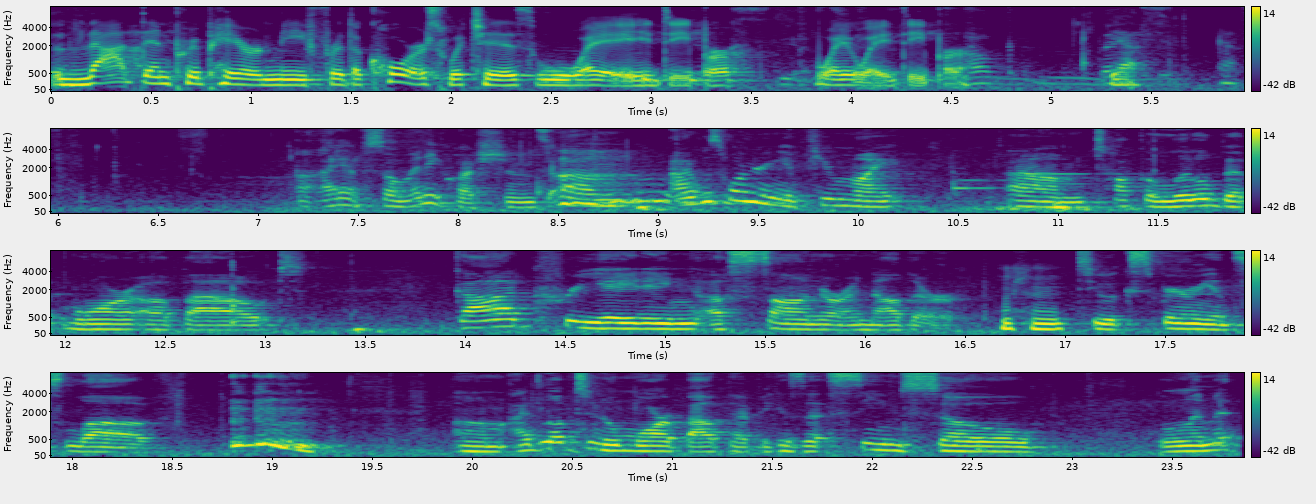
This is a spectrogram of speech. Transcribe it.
That then prepared me for the course, which is way deeper, way way deeper. Yes. Yes. I have so many questions. Um, I was wondering if you might um, talk a little bit more about God creating a son or another mm-hmm. to experience love. um, I'd love to know more about that because that seems so limit.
